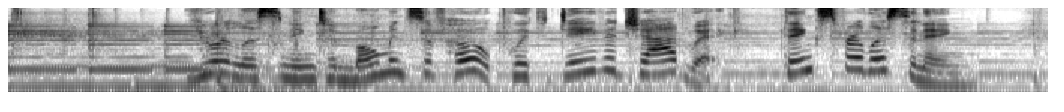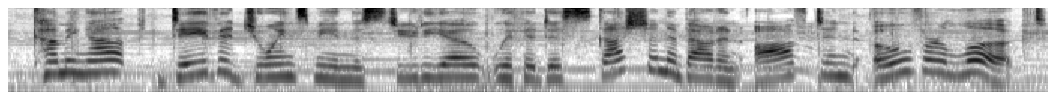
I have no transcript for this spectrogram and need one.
it. You're listening to Moments of Hope with David Chadwick. Thanks for listening. Coming up, David joins me in the studio with a discussion about an often overlooked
